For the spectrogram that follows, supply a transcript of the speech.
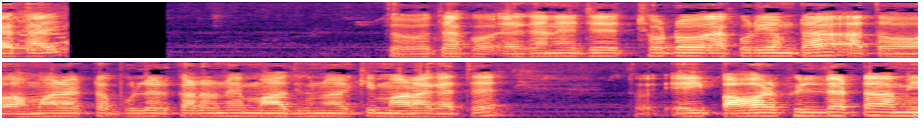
দেখাই। তো দেখো, এখানে যে ছোট অ্যাকোরিয়ামটা তো আমার একটা ভুলের কারণে মাছগুলো আর কি মারা গেছে। তো এই পাওয়ার ফিল্টারটা আমি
